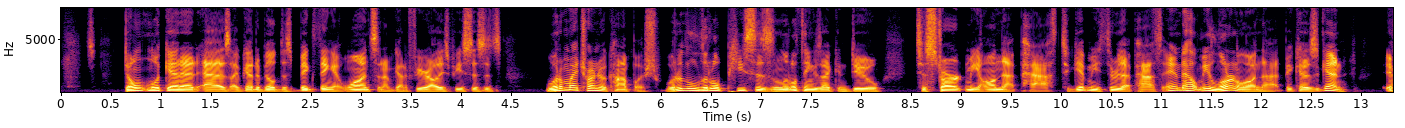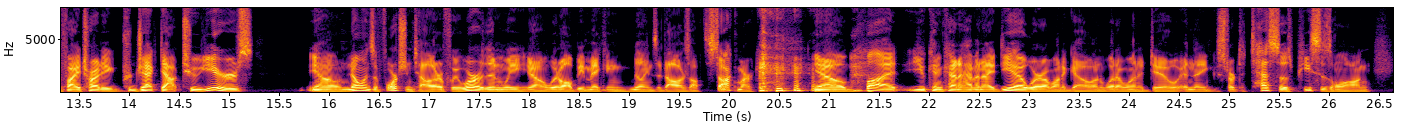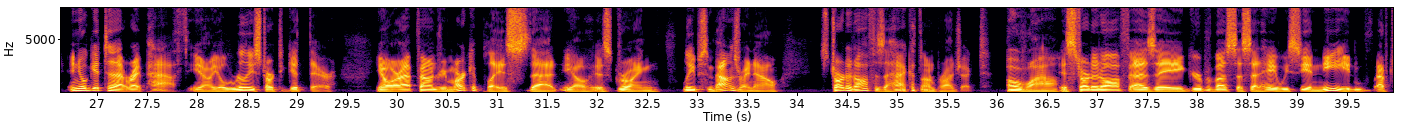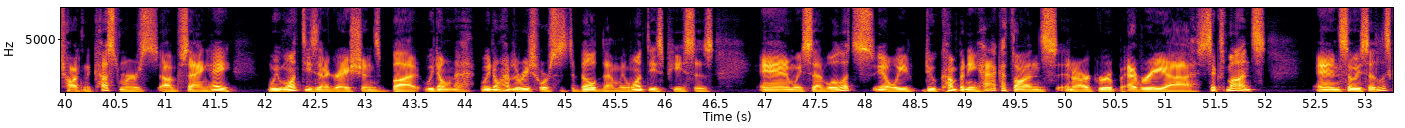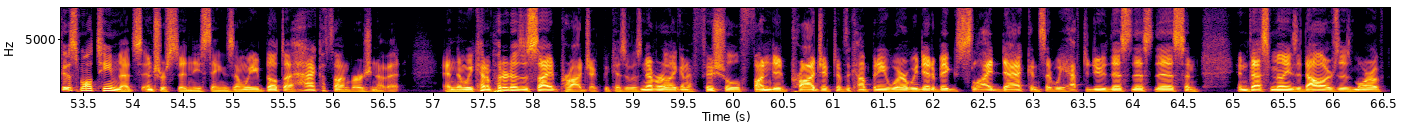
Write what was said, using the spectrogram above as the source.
Don't look at it as I've got to build this big thing at once and I've got to figure out all these pieces. It's what am I trying to accomplish? What are the little pieces and little things I can do to start me on that path, to get me through that path, and to help me learn along that? Because again, if I try to project out two years, you know, no one's a fortune teller. If we were, then we, you know, would all be making millions of dollars off the stock market. you know, but you can kind of have an idea where I want to go and what I want to do, and then you can start to test those pieces along, and you'll get to that right path. You know, you'll really start to get there. You know, our App Foundry marketplace that you know is growing leaps and bounds right now started off as a hackathon project. oh wow. It started off as a group of us that said, "Hey, we see a need after talking to customers of saying, hey, we want these integrations, but we don't ha- we don't have the resources to build them. We want these pieces." And we said, "Well, let's you know we do company hackathons in our group every uh, six months." And so we said, let's get a small team that's interested in these things. And we built a hackathon version of it. And then we kind of put it as a side project because it was never like an official funded project of the company where we did a big slide deck and said we have to do this, this, this, and invest millions of dollars. It was more of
